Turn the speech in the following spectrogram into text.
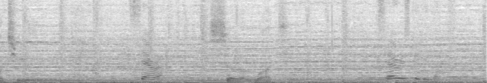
What's your name? Sarah. Sarah what? Sarah's good enough.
